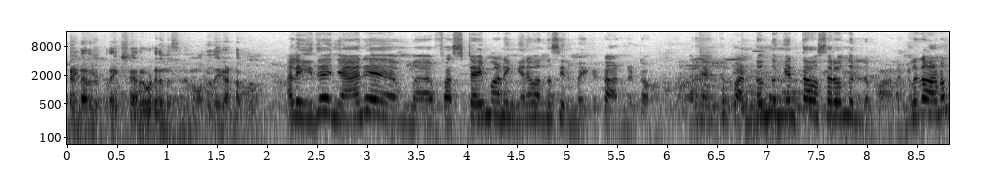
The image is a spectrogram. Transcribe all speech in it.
ഇരുന്ന് സിനിമ മൊത്തത്തിൽ കണ്ടപ്പോൾ അല്ല ഇത് ഞാൻ ഫസ്റ്റ് ടൈമാണ് ഇങ്ങനെ വന്ന സിനിമയൊക്കെ കാണുന്നത് കേട്ടോ. കാരണം ഞങ്ങൾക്ക് പണ്ടൊന്നും ഇങ്ങനത്തെ അവസരമൊന്നുമില്ല. പാടങ്ങൾ കാണും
